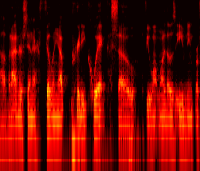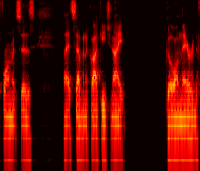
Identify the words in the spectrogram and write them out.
Uh, but I understand they're filling up pretty quick. So if you want one of those evening performances uh, at seven o'clock each night, go on there. The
